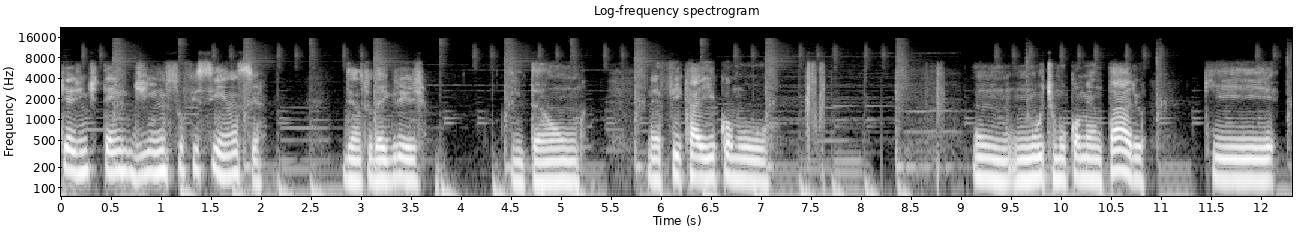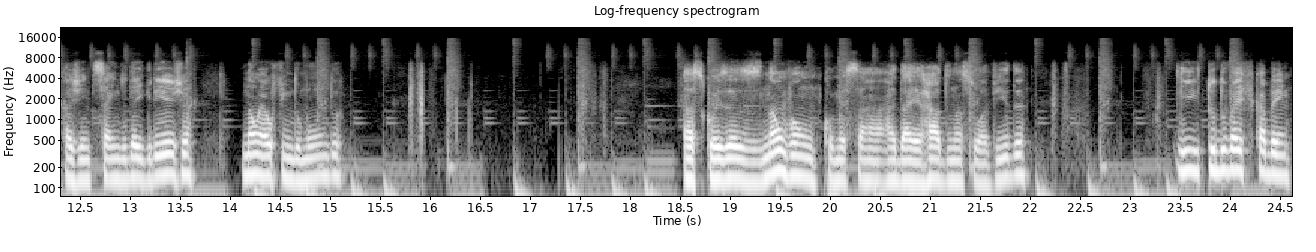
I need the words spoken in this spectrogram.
que a gente tem de insuficiência dentro da igreja. Então, né, fica aí como um, um último comentário que a gente saindo da igreja não é o fim do mundo. As coisas não vão começar a dar errado na sua vida e tudo vai ficar bem.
